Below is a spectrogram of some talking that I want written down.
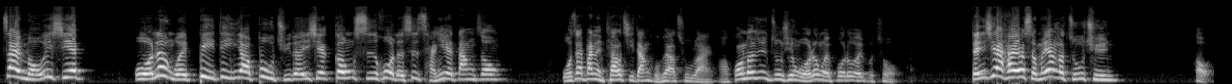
在某一些我认为必定要布局的一些公司或者是产业当中。我再帮你挑几档股票出来，好，光通讯族群，我认为波罗威不错。等一下还有什么样的族群？好，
